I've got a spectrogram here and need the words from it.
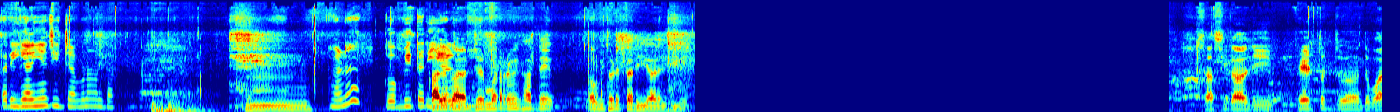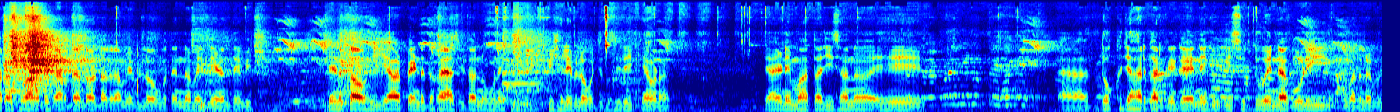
ਤਰੀ ਵਾਲੀਆਂ ਚੀਜ਼ਾਂ ਬਣਾਉਣ ਦਾ। ਹੂੰ। ਹਨਾ? ਗੋਭੀ ਤਰੀ ਕੱਲ ਵਾਲੀ। ਗਾਜਰ ਮਟਰ ਵੀ ਖਾਦੇ ਉਹ ਵੀ ਥੋੜੀ ਤਰੀ ਵਾਲੇ ਸੀ ਸਤਿ ਸ਼੍ਰੀ ਅਕਾਲ ਜੀ। ਫਿਰ ਤੋਂ ਦ ਦੁਬਾਰਾ ਸਵਾਗਤ ਕਰਦਾ ਤੁਹਾਡਾ ਨਵੇਂ ਵਲੌਗ ਤੇ ਨਵੇਂ ਦਿਨ ਦੇ ਵਿੱਚ। ਦਿਨ ਤਾਂ ਉਹੀ ਆ ਪਿੰਡ ਦਿਖਾਇਆ ਸੀ ਤੁਹਾਨੂੰ ਹੁਣੇ ਪਿਛਲੇ ਵਲੌਗ 'ਚ ਤੁਸੀਂ ਦੇਖਿਆ ਹੋਣਾ। ਤੇ ਆ ਜਿਹੜੇ ਮਾਤਾ ਜੀ ਸਨ ਇਹ ਅ, ਦੁੱਖ ਜ਼ਾਹਰ ਕਰਕੇ ਗਏ ਨੇ ਕਿਉਂਕਿ ਸਿੱਧੂ ਇਹਨਾਂ ਕੋਲ ਹੀ ਮਤਲਬ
